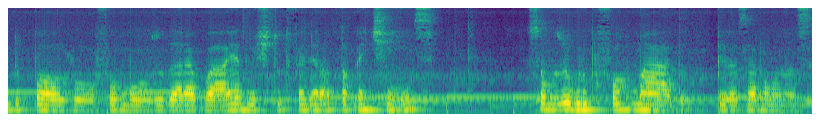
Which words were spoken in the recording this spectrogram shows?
do Polo Formoso do Araguaia, do Instituto Federal de Tocantins. Somos um grupo formado pelas alunas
